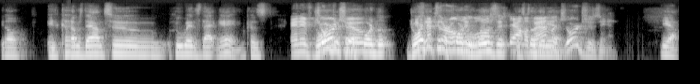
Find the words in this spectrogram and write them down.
You know, it comes down to who wins that game because and if Georgia, Georgia can afford to, Georgia can afford to lose it, Alabama, Georgia's in. Yeah,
